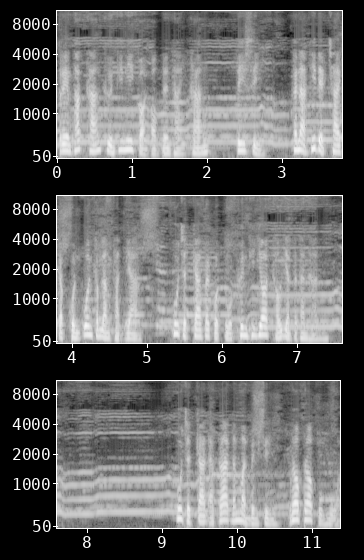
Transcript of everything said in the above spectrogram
เตรียมพักค้างคืนที่นี่ก่อนออกเดินทางอีกครั้งตีสี่ขณะที่เด็กชายกับคนอ้วนกำลังผัดยางผู้จัดการปรากฏตัวขึ้นที่ยอดเขาอย่างกระทันหัน ผู้จัดการแอบราดน้ำมันเบนซินรอบๆฝูงวัว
